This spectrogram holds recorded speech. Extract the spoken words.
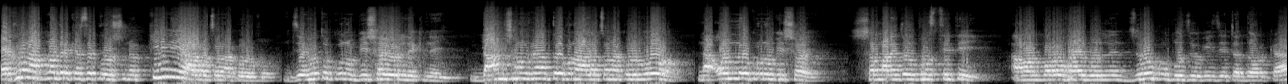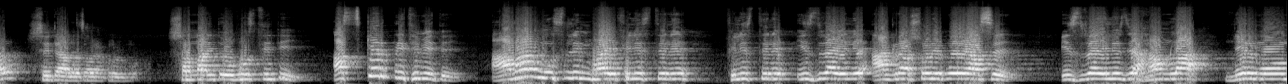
এখন আপনাদের কাছে প্রশ্ন, কি নিয়ে আলোচনা করব? যেহেতু কোনো বিষয় উল্লেখ নেই, দান সংক্রান্ত কোনো আলোচনা করব না অন্য কোনো বিষয়? সম্মানিত উপস্থিতি, আমার বড় ভাই বললেন, যোগ উপযোগী যেটা দরকার, সেটা আলোচনা করব। সম্মানিত উপস্থিতি, আজকের পৃথিবীতে আমার মুসলিম ভাই ফিলিস্তিনে ফিলিস্তিনে ইসরায়েলি আগ্রাসনে পড়ে আছে। ইসরায়েলি যে হামলা নির্মম,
